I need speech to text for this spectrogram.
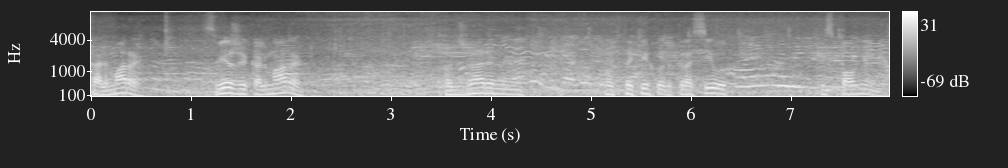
Кальмары. Свежие кальмары. Поджаренные. Вот в таких вот красивых исполнениях.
